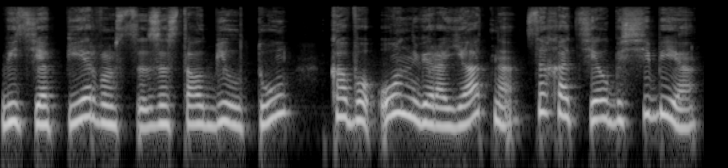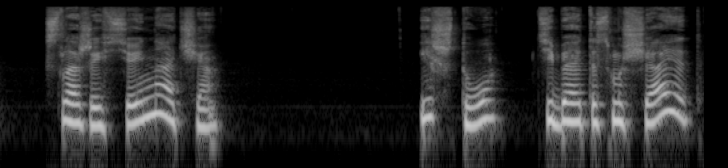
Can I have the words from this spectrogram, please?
ведь я первым застолбил ту, кого он, вероятно, захотел бы себе, сложив все иначе. «И что, тебя это смущает?»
